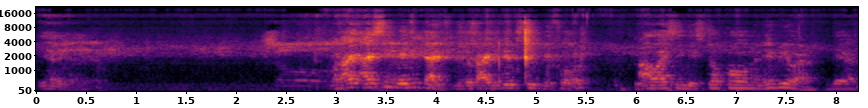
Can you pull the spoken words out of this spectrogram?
Yeah, yeah. But I, I see many times because I didn't see before. Now I see in Stockholm and everywhere. They are there.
